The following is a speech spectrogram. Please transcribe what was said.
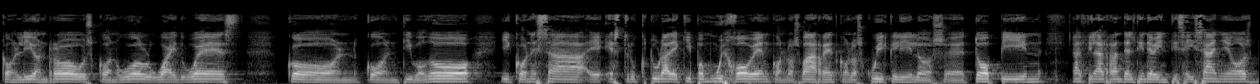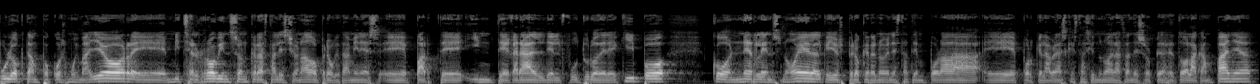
con Leon Rose, con World Wide West, con, con Thibodeau y con esa eh, estructura de equipo muy joven, con los Barrett, con los Quickly, los eh, Toppin. Al final Randall tiene 26 años, Bullock tampoco es muy mayor, eh, Mitchell Robinson, que ahora está lesionado, pero que también es parte integral del futuro del equipo. Con Nerlens Noel, al que yo espero que renueven esta temporada, porque la verdad es que está siendo una de las grandes sorpresas de toda la campaña.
